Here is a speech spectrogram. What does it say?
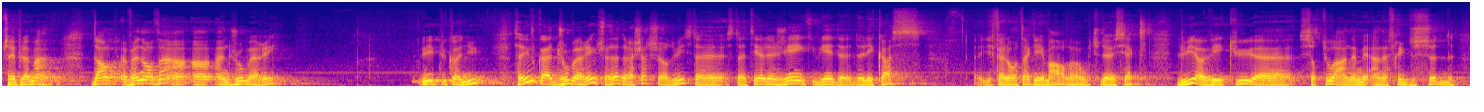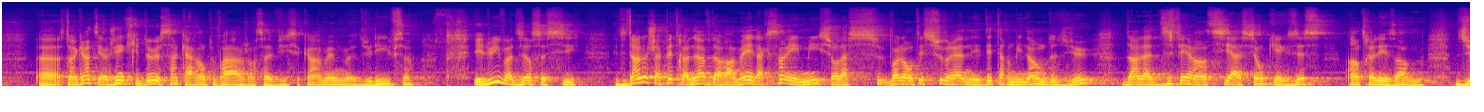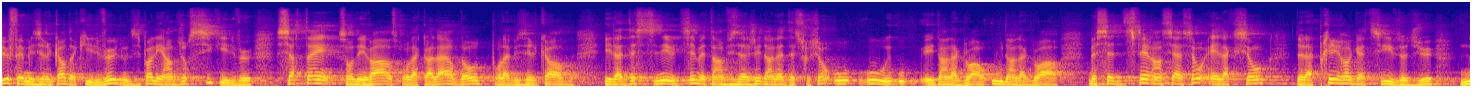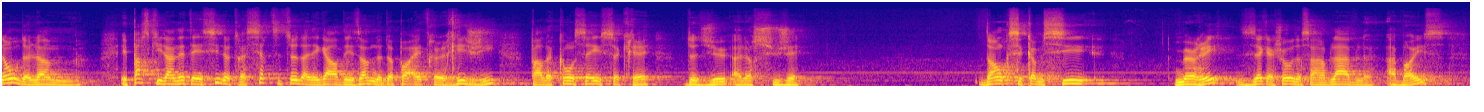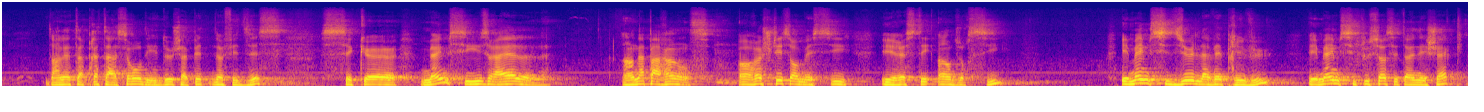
Simplement. Donc, venons-en à Andrew Murray. Lui est plus connu. Savez-vous que Drew Murray, je faisais une recherche sur lui, c'est un, théologien qui vient de, l'Écosse. Il fait longtemps qu'il est mort, au-dessus d'un siècle. Lui a vécu euh, surtout en, Afrique du Sud. Euh, c'est un grand théologien, écrit 240 ouvrages dans sa vie. C'est quand même euh, du livre, ça. Et lui va dire ceci. Il dit, dans le chapitre 9 de Romains, l'accent est mis sur la volonté souveraine et déterminante de Dieu dans la différenciation qui existe entre les hommes. Dieu fait miséricorde à qui il veut, nous dit Paul, et endurcit qui il veut. Certains sont des vases pour la colère, d'autres pour la miséricorde. Et la destinée ultime est envisagée dans la destruction ou, et dans la gloire ou dans la gloire. Mais cette différenciation est l'action de la prérogative de Dieu, non de l'homme. Et parce qu'il en est ainsi, notre certitude à l'égard des hommes ne doit pas être régie par le conseil secret de Dieu à leur sujet. Donc, c'est comme si Murray disait quelque chose de semblable à Boyce dans l'interprétation des deux chapitres 9 et 10. C'est que même si Israël, en apparence, a rejeté son Messie et est resté endurci, et même si Dieu l'avait prévu, et même si tout ça c'est un échec,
